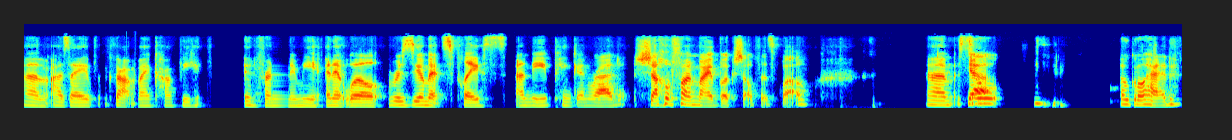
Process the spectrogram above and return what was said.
Um, as I got my copy in front of me, and it will resume its place on the pink and red shelf on my bookshelf as well. Um, so, yeah. oh, go ahead.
